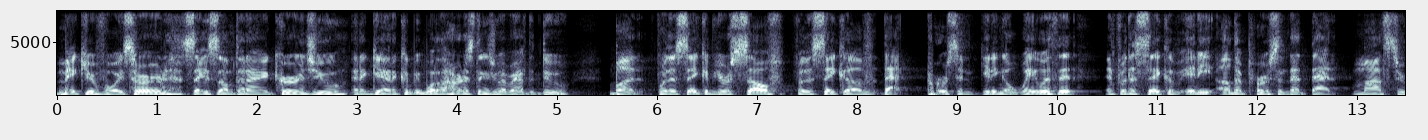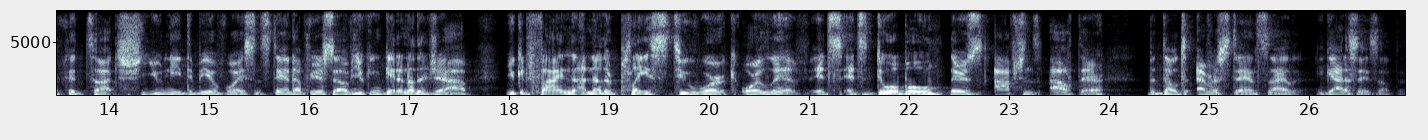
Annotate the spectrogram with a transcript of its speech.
Make your voice heard, say something. I encourage you. And again, it could be one of the hardest things you ever have to do. But for the sake of yourself, for the sake of that person getting away with it, and for the sake of any other person that that monster could touch, you need to be a voice and stand up for yourself. You can get another job. You could find another place to work or live. It's it's doable. There's options out there. But don't ever stand silent. You got to say something.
